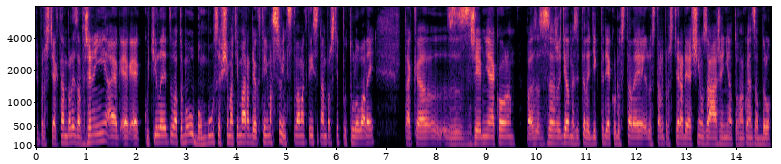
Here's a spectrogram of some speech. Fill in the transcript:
že prostě jak tam byli zavřený a jak, jak, jak kutili tu atomovou bombu se všema těma radioaktivníma svinstvama, které se tam prostě putulovali, tak eh, zřejmě jako se zařadil mezi ty lidi, kteří jako dostali, dostali prostě radiační ozáření a toho nakonec zabilo,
